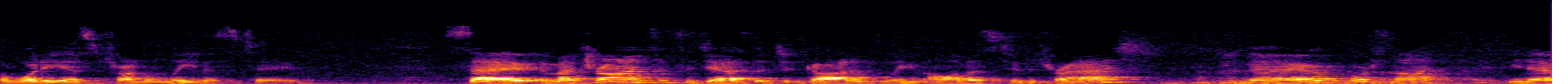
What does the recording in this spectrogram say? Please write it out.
of what He is trying to lead us to. So, am I trying to suggest that God is leading all of us to the trash? No, of course not. You know,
